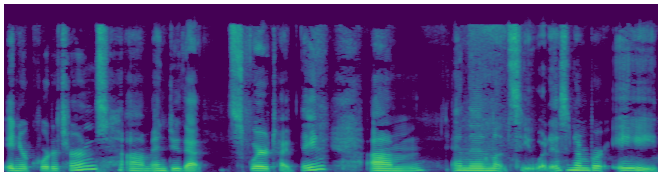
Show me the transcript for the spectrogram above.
in your quarter turns um, and do that square type thing. Um, and then let's see, what is number eight?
